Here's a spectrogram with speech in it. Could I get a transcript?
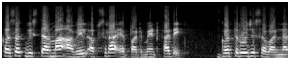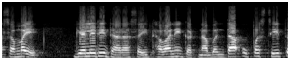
કસક વિસ્તારમાં આવેલ અપ્સરા એપાર્ટમેન્ટ ખાતે ગત રોજ સવારના સમયે ગેલેરી ધારાશયી થવાની ઘટના બનતા ઉપસ્થિત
